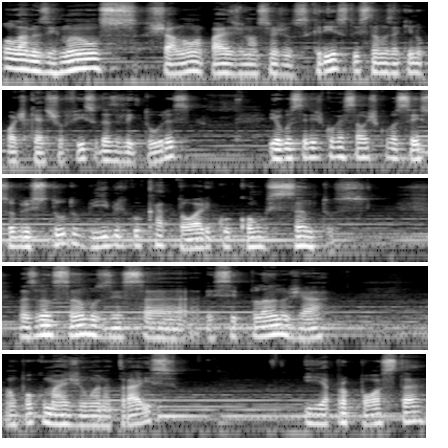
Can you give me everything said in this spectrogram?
Olá, meus irmãos, Shalom, a paz de nosso Senhor Jesus Cristo. Estamos aqui no podcast Ofício das Leituras e eu gostaria de conversar hoje com vocês sobre o estudo bíblico católico com os santos. Nós lançamos essa, esse plano já há um pouco mais de um ano atrás e a proposta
